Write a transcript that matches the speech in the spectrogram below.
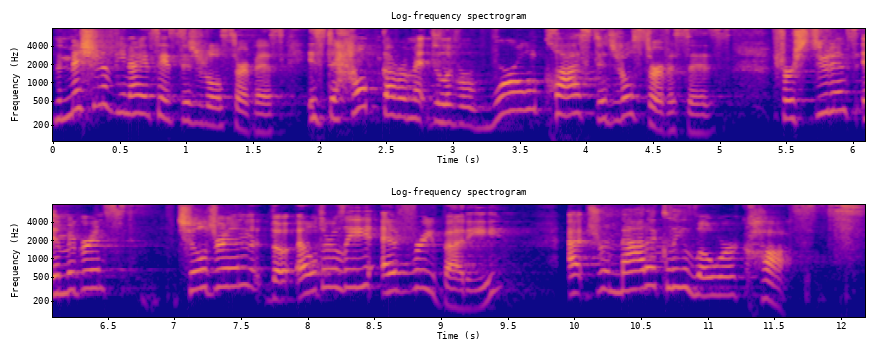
The mission of the United States Digital Service is to help government deliver world class digital services for students, immigrants, children, the elderly, everybody, at dramatically lower costs.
